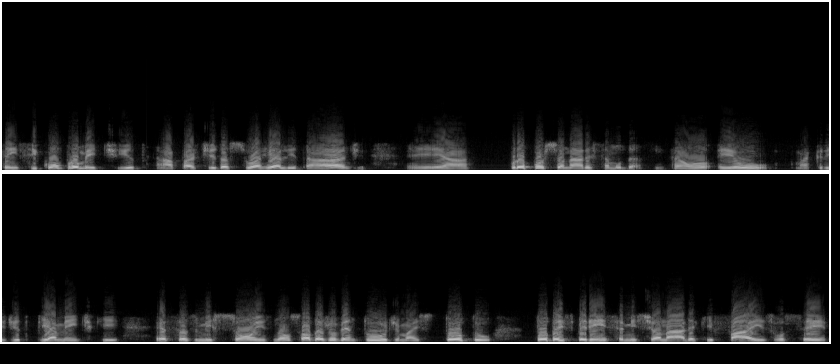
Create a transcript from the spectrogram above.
têm se comprometido a partir da sua realidade é, a proporcionar essa mudança. Então eu acredito piamente que essas missões, não só da juventude, mas todo, toda a experiência missionária que faz você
